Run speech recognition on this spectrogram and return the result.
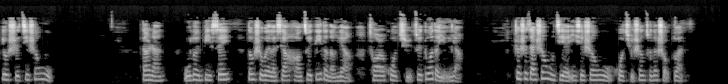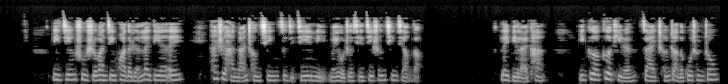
又是寄生物。当然，无论 B、C 都是为了消耗最低的能量，从而获取最多的营养。这是在生物界一些生物获取生存的手段。历经数十万进化的人类 DNA，它是很难澄清自己基因里没有这些寄生倾向的。类比来看，一个个体人在成长的过程中，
